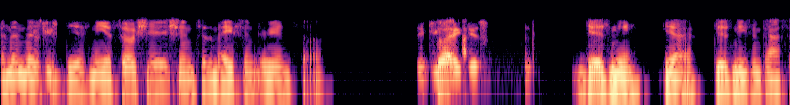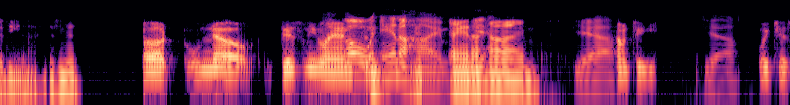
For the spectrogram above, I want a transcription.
And then there's the Disney association to the masonry and stuff. Did you say Disney? Disney, yeah, Disney's in Pasadena, isn't it? Uh, no, Disneyland. Oh, in Anaheim. Anaheim. Yeah. County, Yeah. which is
